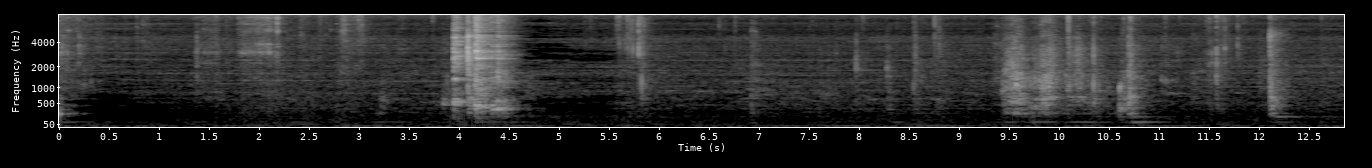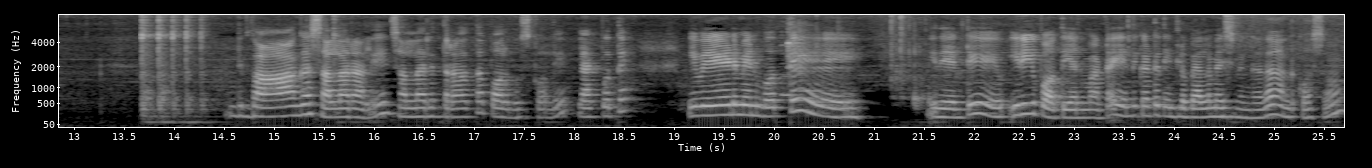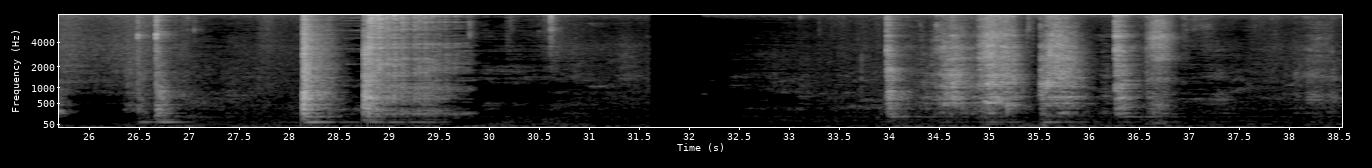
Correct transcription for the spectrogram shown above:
ఇది బాగా చల్లారాలి. చల్లారిన తర్వాత పాలు పోసుకోవాలి. లేకపోతే ఈ వేడి మీద పోతే ఇదేంటి ఇరిగిపోతాయి అనమాట ఎందుకంటే దీంట్లో బెల్లం వేసినాం కదా అందుకోసం.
